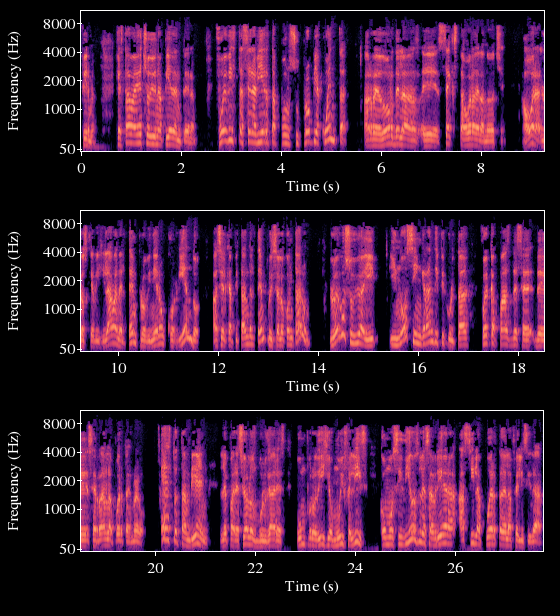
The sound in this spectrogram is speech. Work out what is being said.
firme, que estaba hecho de una piedra entera fue vista ser abierta por su propia cuenta alrededor de la eh, sexta hora de la noche. Ahora, los que vigilaban el templo vinieron corriendo hacia el capitán del templo y se lo contaron. Luego subió ahí y no sin gran dificultad fue capaz de, de cerrar la puerta de nuevo. Esto también le pareció a los vulgares un prodigio muy feliz, como si Dios les abriera así la puerta de la felicidad.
